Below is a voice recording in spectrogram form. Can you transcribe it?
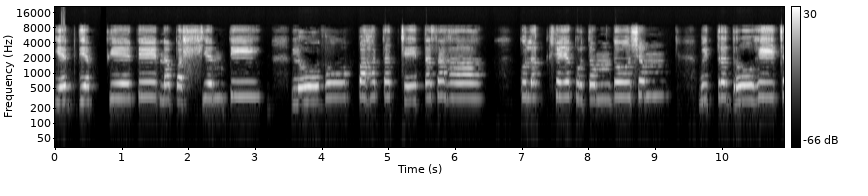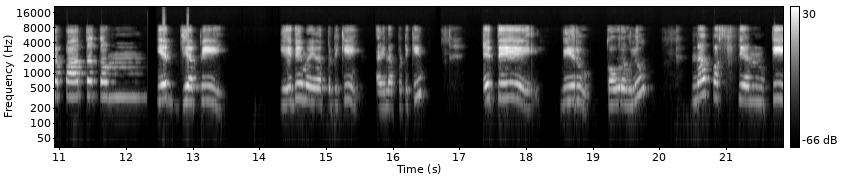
యద్యప్యేతే న పశ్యంతి లోభోపహత చేతసః కులక్షయ కృతం దోషం మిత్రద్రోహే చ పాతకం యద్యపి ఏదేమైనప్పటికీ అయినప్పటికీ ఎతే వీరు కౌరవులు న పశ్యంతి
